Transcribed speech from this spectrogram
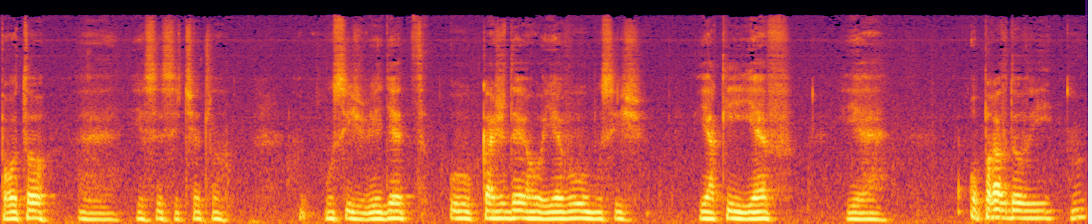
Proto, eh, jestli si četl, musíš vědět, u každého jevu musíš, jaký jev je opravdový. Hm?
